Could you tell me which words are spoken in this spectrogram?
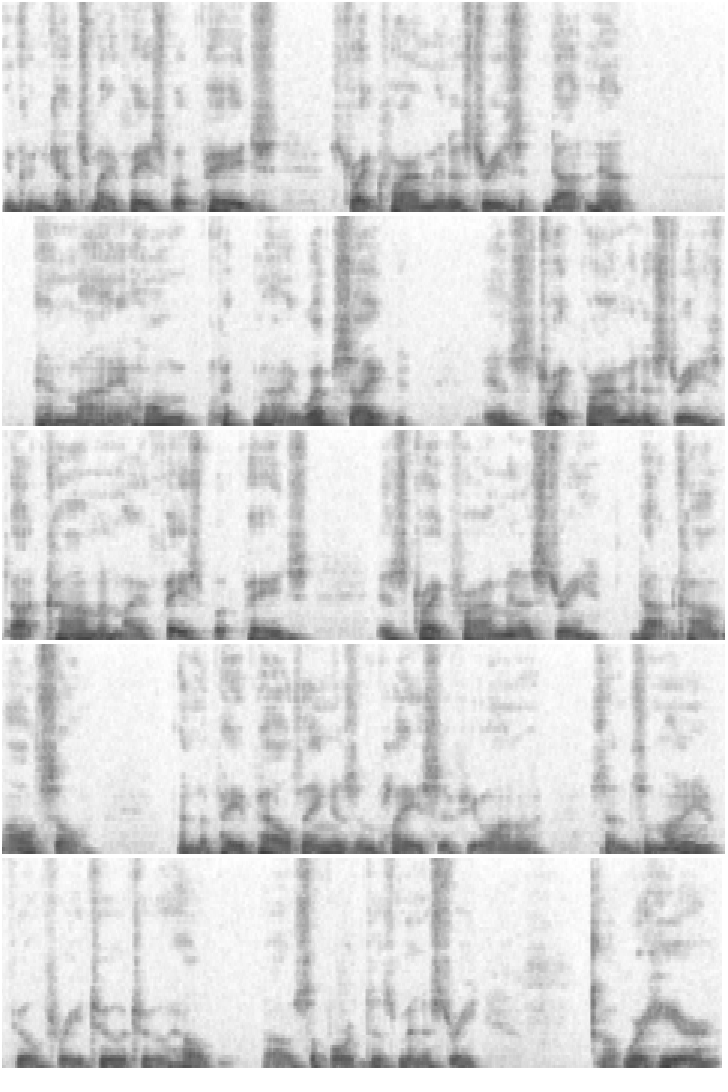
you can catch my Facebook page, strikefireministries.net, and my home my website is strikefireministries.com, and my Facebook page is strikefireministry.com also. And the PayPal thing is in place. If you want to send some money, feel free to to help uh, support this ministry. We're here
